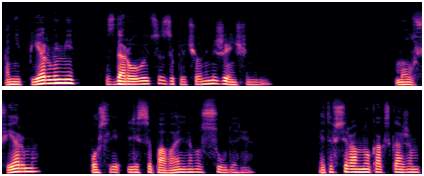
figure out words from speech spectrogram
Они первыми здороваются с заключенными женщинами. Мол, ферма после лесоповального сударя. Это все равно, как, скажем,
